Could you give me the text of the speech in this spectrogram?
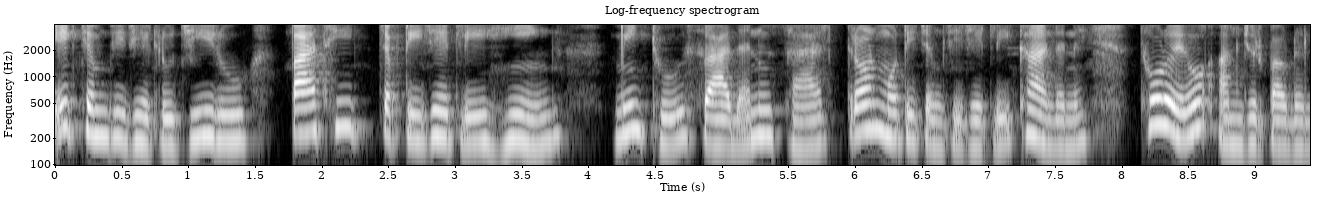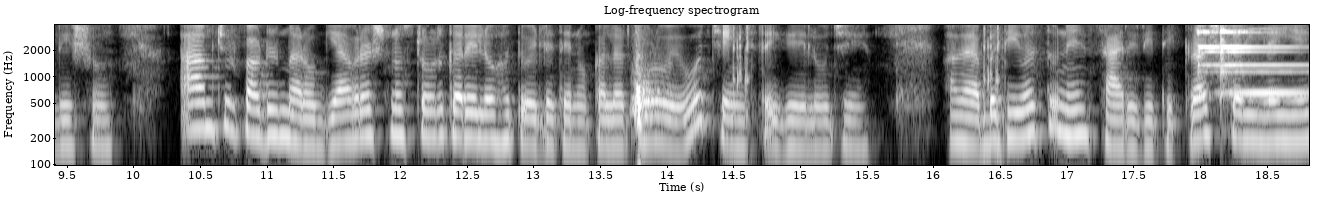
એક ચમચી જેટલું જીરું, પાથી ચપટી જેટલી હિંગ, મીઠું સ્વાદ અનુસાર ત્રણ મોટી ચમચી જેટલી ખાંડ અને થોડો એવો આમચૂર પાવડર લેશું. આમચૂર પાવડર મારો ગયા વર્ષનો સ્ટોર કરેલો હતો એટલે તેનો કલર થોડો એવો ચેન્જ થઈ ગયેલો છે. હવે આ બધી વસ્તુને સારી રીતે ક્રશ કરી લઈએ.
